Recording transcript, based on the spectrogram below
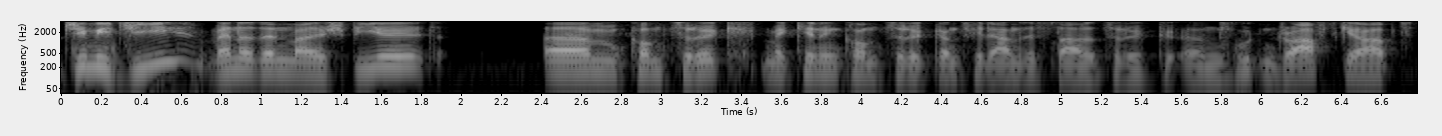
Jimmy G, wenn er denn mal spielt, ähm, kommt zurück. McKinnon kommt zurück, ganz viele andere Starter zurück. Einen guten Draft gehabt.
